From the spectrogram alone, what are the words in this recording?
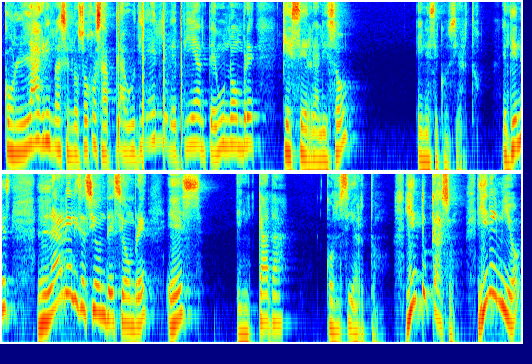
con lágrimas en los ojos, aplaudiendo de pie ante un hombre que se realizó en ese concierto. ¿Entiendes? La realización de ese hombre es en cada concierto. Y en tu caso, y en el mío,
